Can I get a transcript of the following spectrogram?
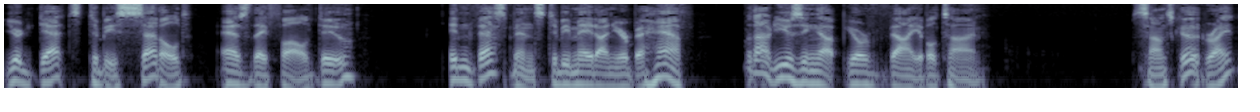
your debts to be settled as they fall due, investments to be made on your behalf without using up your valuable time. Sounds good, right?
